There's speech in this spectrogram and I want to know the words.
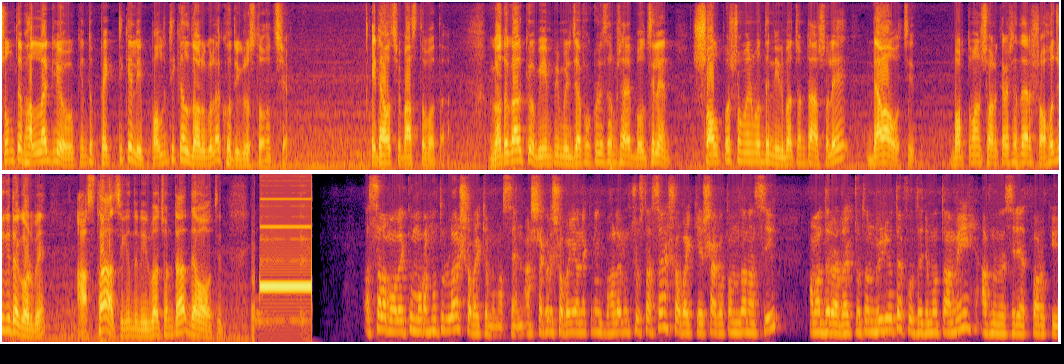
শুনতে ভালো লাগলেও কিন্তু প্র্যাকটিক্যালি পলিটিক্যাল দলগুলো ক্ষতিগ্রস্ত হচ্ছে। এটা হচ্ছে বাস্তবতা। গতকালকেও বিএনপি মির্জা ফখরুল ইসলাম সাহেব বলছিলেন, স্বল্প সময়ের মধ্যে নির্বাচনটা আসলে দেওয়া উচিত। বর্তমান সরকারের সাথে আর সহযোগিতা করবে আস্থা আছে কিন্তু নির্বাচনটা দেওয়া উচিত। আসসালামু আলাইকুম রহমতুল্লাহ সবাই কেমন আছেন? আশা করি সবাই অনেক অনেক ভালো এবং সুস্থ আছেন। সবাইকে স্বাগতম জানাচ্ছি আমাদের আরও একটা নতুন ভিডিওতে। প্রতিদিন মতো আমি আপনাদের সিরিয়াত ফারুকি।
